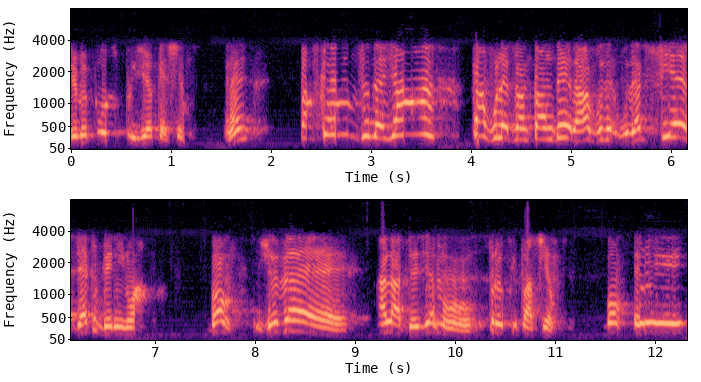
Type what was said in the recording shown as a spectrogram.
je me pose plusieurs questions. Hein? Parce que c'est des gens, quand vous les entendez là, vous, êtes- vous êtes fiers d'être béninois. Bon, je vais à la deuxième préoccupation. Bon, et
